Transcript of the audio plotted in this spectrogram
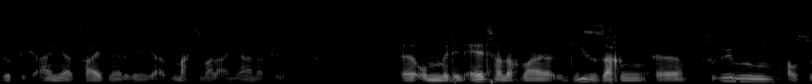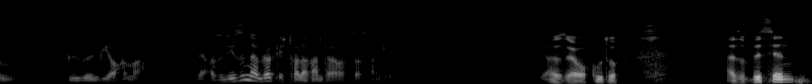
wirklich ein Jahr Zeit, mehr oder weniger, also maximal ein Jahr natürlich, äh, um mit den Eltern nochmal diese Sachen äh, zu üben, auszubügeln, wie auch immer. Ja, also die sind da wirklich toleranter, was das angeht. Ja. Das ist ja auch gut so. Also ein bisschen,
